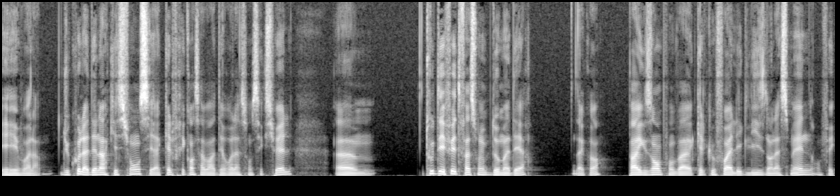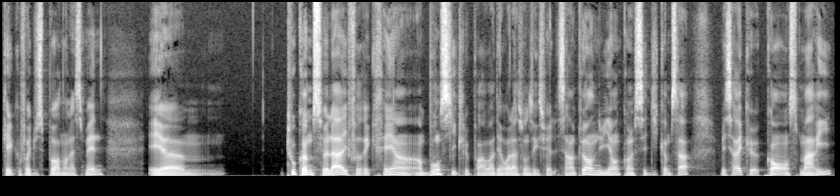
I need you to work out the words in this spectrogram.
Et voilà. Du coup, la dernière question, c'est à quelle fréquence avoir des relations sexuelles? Euh, Tout est fait de façon hebdomadaire, d'accord? Par exemple, on va quelques fois à l'église dans la semaine, on fait quelques fois du sport dans la semaine. Et euh, tout comme cela, il faudrait créer un, bon cycle pour avoir des relations sexuelles. C'est un peu ennuyant quand c'est dit comme ça, mais c'est vrai que quand on se marie,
